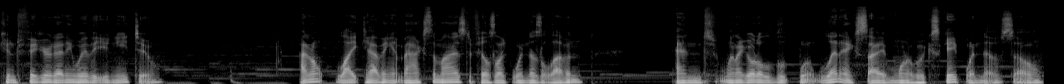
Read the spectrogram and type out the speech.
configure it any way that you need to. I don't like having it maximized. It feels like windows 11 and when i go to linux i want to escape windows so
